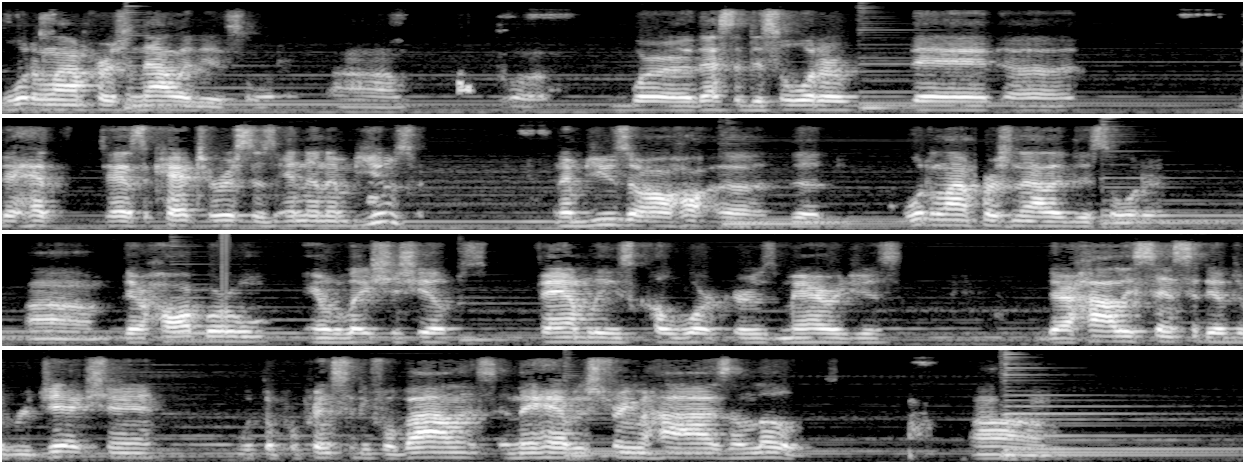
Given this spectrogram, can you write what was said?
borderline personality disorder, um, where that's a disorder that uh, that has, has the characteristics in an abuser. An abuser are uh, the borderline personality disorder. Um, they're horrible in relationships, families, co-workers, marriages. They're highly sensitive to rejection, with the propensity for violence, and they have extreme highs and lows. Um,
